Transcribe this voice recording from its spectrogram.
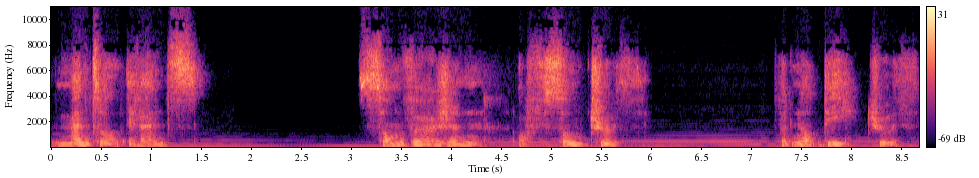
mental events, some version of some truth, but not the truth.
